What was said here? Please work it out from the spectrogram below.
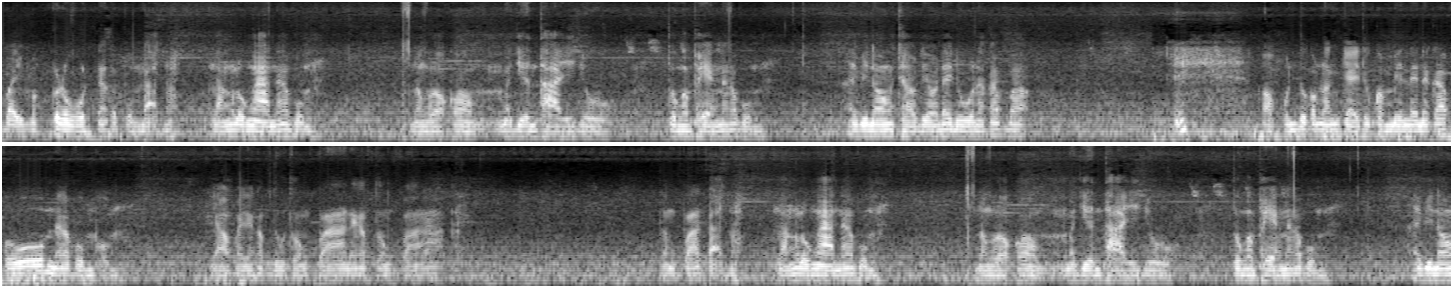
ใบมะกรูดนะครับ ผมดาดเนาะหลังโรงงานนะครับผมน้องเราก็มาเยือนถ่ายอยู่ ตรงกำแพงนะครับผม ให้พี่น้องชาวเดียวได้ดูนะครับว่าขอบคุณทุกกำลังใจทุกคอมเมนต์เลยนะครับผมนะครับผมผม ยาวไปนะครับดูท้องฟ้านะครับท้องฟ้าท้องฟ้าอากาศเนาะหลังโรงงานนะครับผมน้องราก็มาเยือนถ่ายอยู่ตรงกำแพงนะครับผม ให้พี่น้อง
